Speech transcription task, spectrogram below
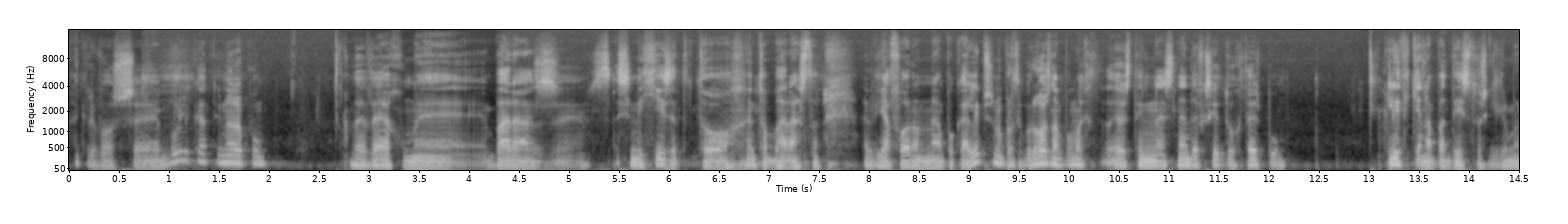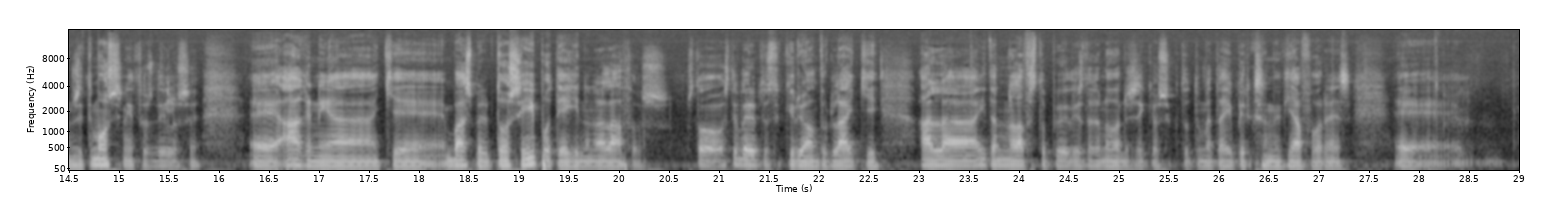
Ακριβώς ε, Μπούλικα την ώρα που Βέβαια έχουμε μπαράζ, συνεχίζεται το, το μπαράζ των διαφόρων αποκαλύψεων. Ο Πρωθυπουργός να πούμε στην συνέντευξή του χθες που κλήθηκε να απαντήσει στο συγκεκριμένο ζήτημα, συνήθως δήλωσε ε, άγνοια και εν πάση περιπτώσει είπε ότι έγινε ένα λάθος στην περίπτωση του κυρίου Ανδρουλάκη αλλά ήταν ένα λάθος το οποίο ο ίδιος δεν γνώριζε και ως εκ τούτου μετά υπήρξαν διάφορες ε,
